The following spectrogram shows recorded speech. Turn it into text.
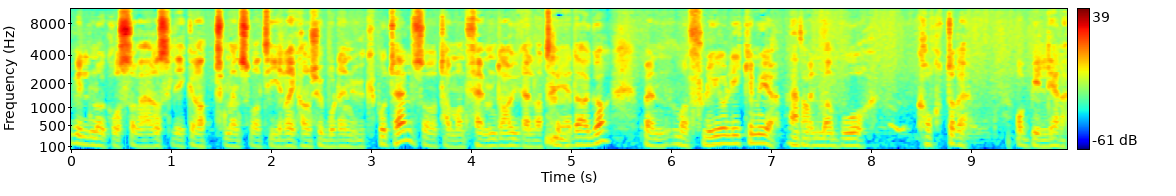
vil det nok også være slik at mens man tidligere kanskje bodde en uke på hotell, så tar man fem dager eller tre dager. Men man flyr jo like mye, men man bor kortere og billigere.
